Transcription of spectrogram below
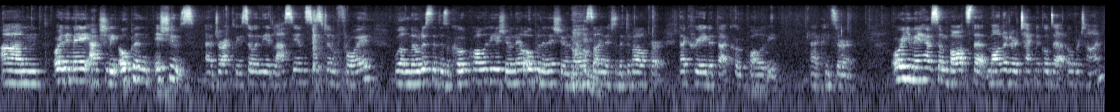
Um, or they may actually open issues uh, directly. So in the Atlassian system, Freud will notice that there's a code quality issue and they'll open an issue and they'll assign it to the developer that created that code quality uh, concern. Or you may have some bots that monitor technical debt over time.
